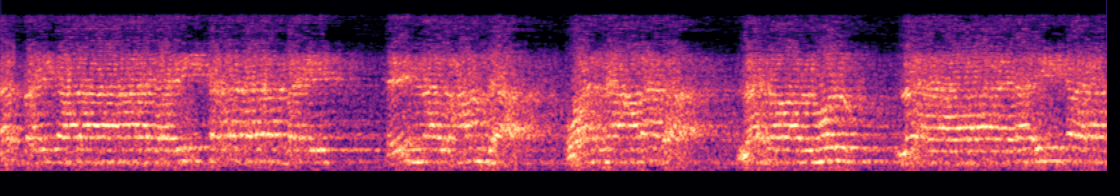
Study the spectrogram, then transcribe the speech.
لبيك لا شريك لك لبيك إن الحمد والنعمة لك والملك لا شريك لك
